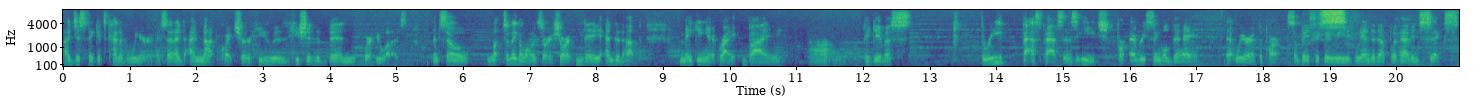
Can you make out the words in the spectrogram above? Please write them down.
I just think it's kind of weird. I said I, I'm not quite sure he was he should have been where he was, and so to make a long story short, they ended up making it right by um, they gave us three fast passes each for every single day that we were at the park. So basically, we, we ended up with having six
